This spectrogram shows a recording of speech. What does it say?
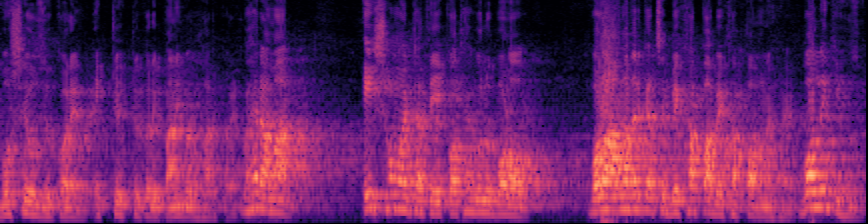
বসে উজু করেন, একটু একটু করে পানি ব্যবহার করেন। ভাইয়ের আমার, এই সময়টাতে এই কথাগুলো বড় বড় আমাদের কাছে বেখাপ্পা বেখাপ্পা মনে হয়। বলে কি হুজুর?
